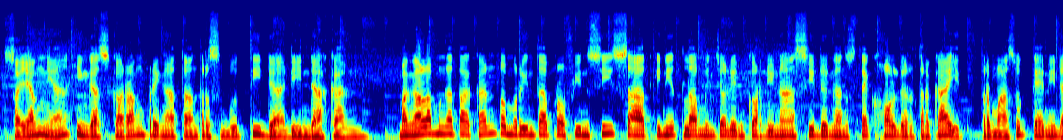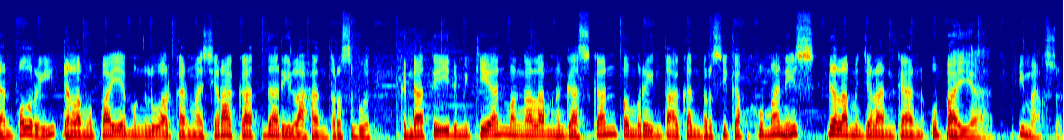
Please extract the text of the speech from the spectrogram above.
Sayangnya, hingga sekarang peringatan tersebut tidak diindahkan. Mangala mengatakan pemerintah provinsi saat ini telah menjalin koordinasi dengan stakeholder terkait, termasuk TNI dan Polri, dalam upaya mengeluarkan masyarakat dari lahan tersebut. Kendati demikian, Mangala menegaskan pemerintah akan bersikap humanis dalam menjalankan upaya dimaksud.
